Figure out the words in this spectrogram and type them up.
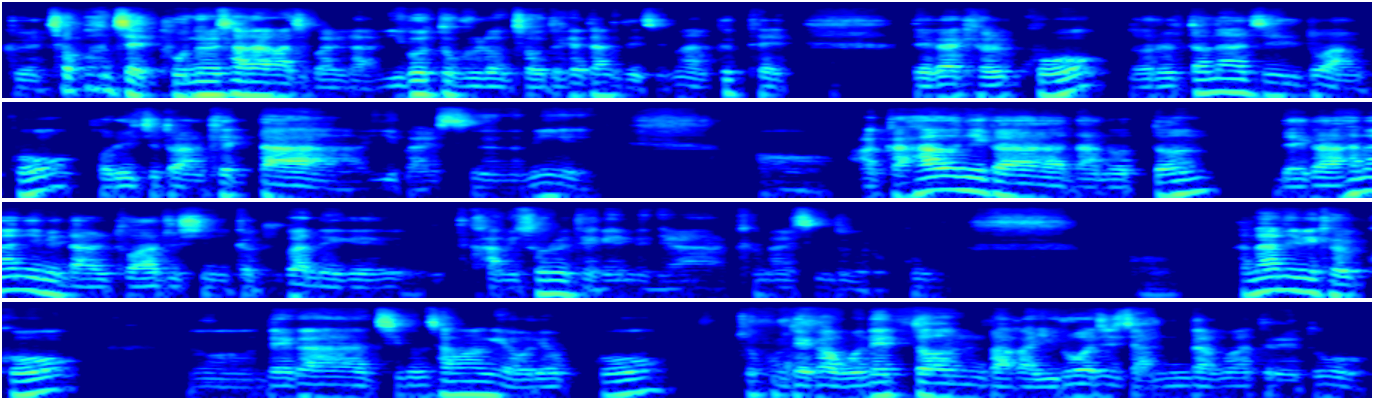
그첫 번째 돈을 사랑하지 말라. 이것도 물론 저도 해당되지만 끝에 내가 결코 너를 떠나지도 않고 버리지도 않겠다. 이 말씀이 어, 아까 하은이가 나눴던 내가 하나님이 나를 도와주시니까 누가 내게 감히 손을 대겠느냐? 그 말씀도 그렇고 어, 하나님이 결코 어, 내가 지금 상황이 어렵고 조금 내가 원했던 바가 이루어지지 않는다고 하더라도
